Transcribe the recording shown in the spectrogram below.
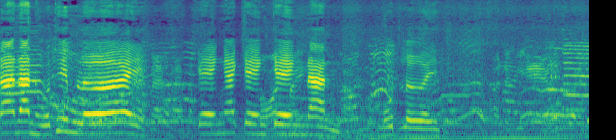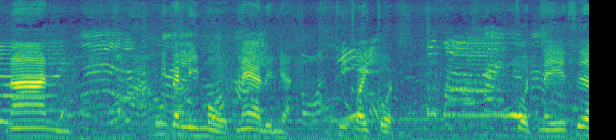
นั่นนั่นหัวทิ่มเลย เก่งอะเก่งเก่งนั่น มุดเลย นั่น นี่เป็นรีโมทแน่เลยเนี่ย ที่คอยกด กดในเสื้อ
